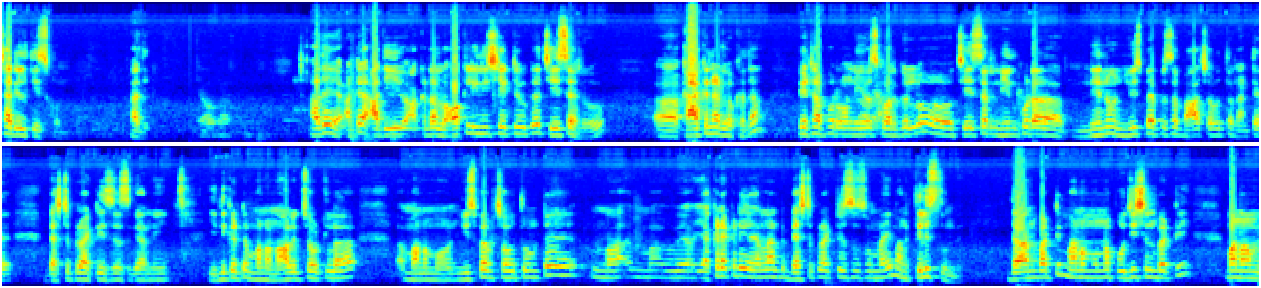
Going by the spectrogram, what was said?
చర్యలు తీసుకుందాం. అది. అదే అంటే అది అక్కడ లోకల్ ఇనిషియేటివ్గా చేశారు. కాకినాడలో కదా? పీఠాపురం నియోజకవర్గంలో చేశారు. నేను కూడా నేను న్యూస్ పేపర్స్ బాగా చదువుతాను. అంటే బెస్ట్ ప్రాక్టీసెస్ కానీ ఎందుకంటే మన నాలుగు చోట్ల మనము న్యూస్ పేపర్ చదువుతుంటే ఎక్కడెక్కడ ఎలాంటి బెస్ట్ ప్రాక్టీసెస్ ఉన్నాయి మనకు తెలుస్తుంది. దాన్ని బట్టి మనం ఉన్న పొజిషన్ బట్టి మనం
